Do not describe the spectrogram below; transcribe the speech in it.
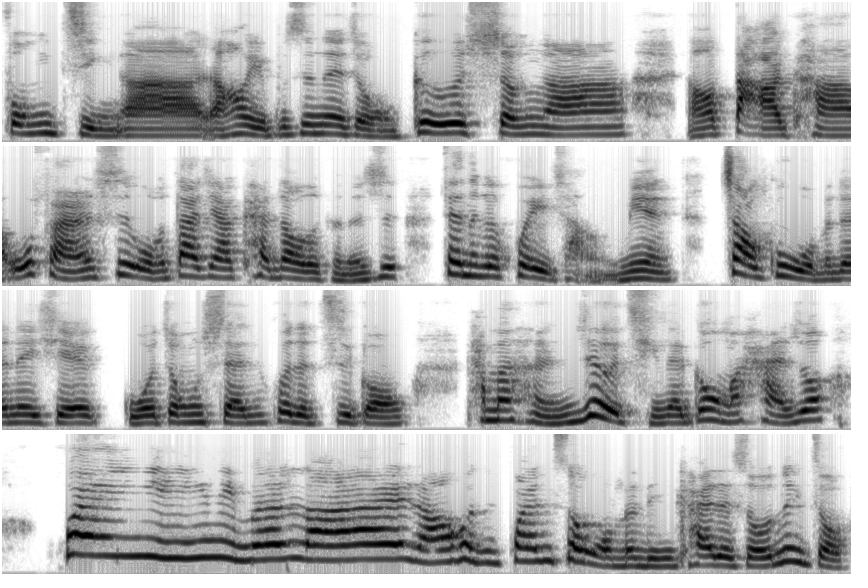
风景啊，然后也不是那种歌声啊，然后大咖，我反而是我们大家看到的，可能是在那个会场里面照顾我们的那些国中生或者志工，他们很热情的跟我们喊说欢迎你们来，然后或者欢送我们离开的时候，那种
